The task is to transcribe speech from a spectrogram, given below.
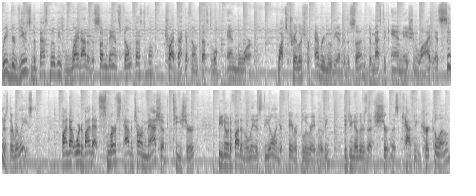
Read reviews of the best movies right out of the Sundance Film Festival, Tribeca Film Festival, and more. Watch trailers for every movie under the sun, domestic and nationwide, as soon as they're released. Find out where to buy that Smurfs Avatar mashup t shirt. Be notified of the latest deal on your favorite Blu ray movie. Did you know there's a shirtless Captain Kirk cologne?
